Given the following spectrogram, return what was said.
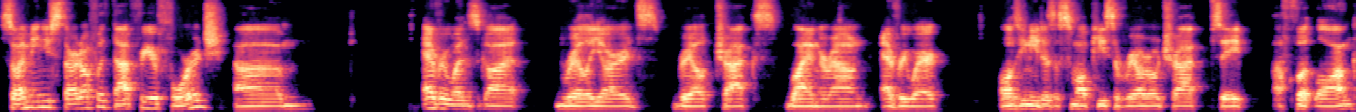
So I mean, you start off with that for your forge. Um, everyone's got rail yards, rail tracks lying around everywhere. All you need is a small piece of railroad track, say a foot long.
